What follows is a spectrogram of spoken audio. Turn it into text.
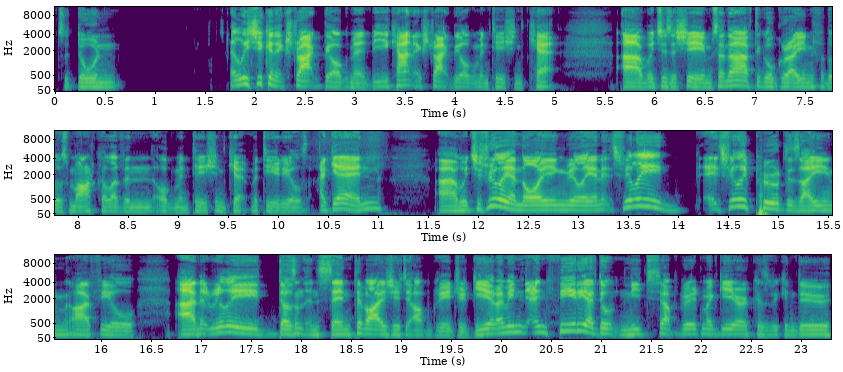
So don't. At least you can extract the augment, but you can't extract the augmentation kit uh, which is a shame. So now I have to go grind for those Mark 11 augmentation kit materials again, uh, which is really annoying, really, and it's really it's really poor design. I feel, and it really doesn't incentivize you to upgrade your gear. I mean, in theory, I don't need to upgrade my gear because we can do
